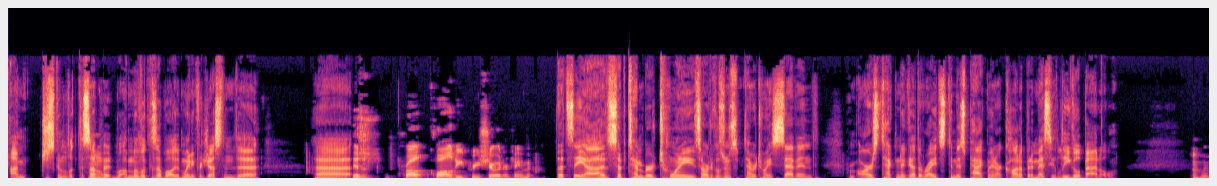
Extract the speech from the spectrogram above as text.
I'm just gonna look this up. Hmm. I'm gonna look this up while I'm waiting for Justin to. Uh, This is pro- quality pre-show entertainment. let's see. Uh, September 20. This article's from September 27th from Ars Technica. The rights to Miss Pac-Man are caught up in a messy legal battle. Mhm.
